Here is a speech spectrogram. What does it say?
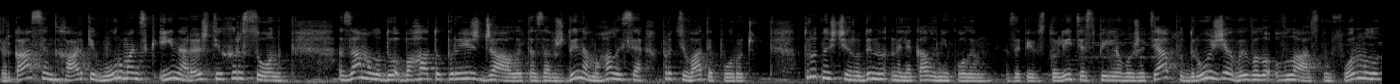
Черкаси, Харків, Мурманськ і нарешті Херсон. Замолоду багато приїжджали та завжди намагалися працювати поруч. Труднощі родину не лякали ніколи. За півстоліття спільного життя подружжя вивело власну формулу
